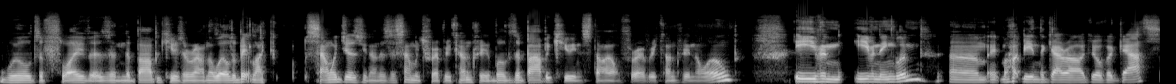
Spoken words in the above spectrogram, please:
worlds of flavors and the barbecues around the world, a bit like sandwiches. You know, there's a sandwich for every country. Well, there's a barbecuing style for every country in the world. Even even England, um, it might be in the garage over gas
